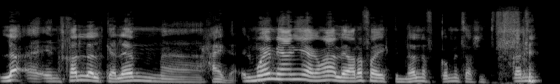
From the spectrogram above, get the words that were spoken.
لا إن خلى الكلام حاجة. المهم يعني يا جماعة اللي يعرفها يكتبها لنا في الكومنتس عشان تفكرني.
